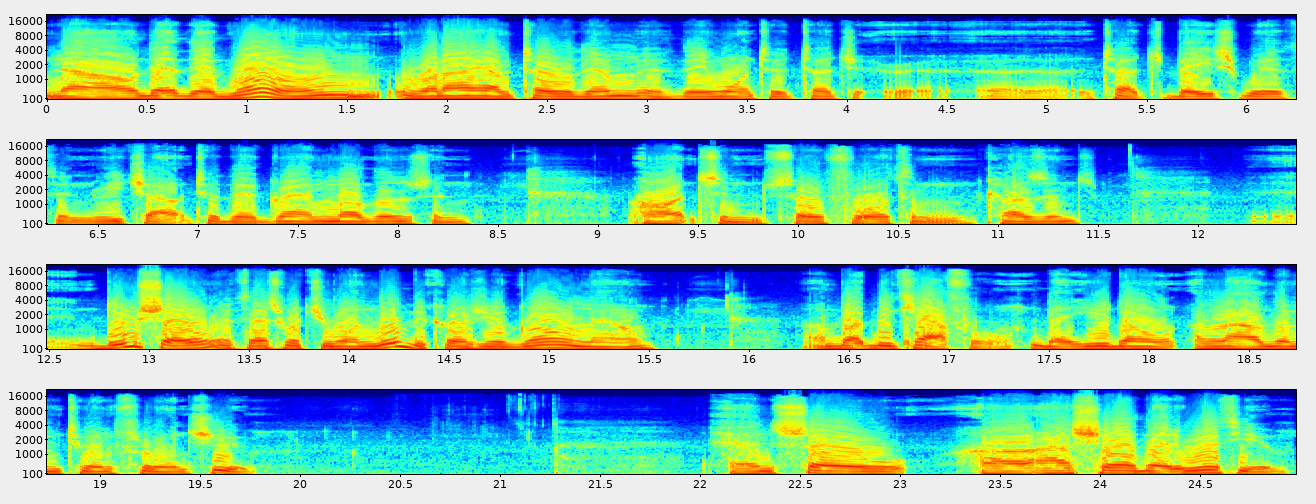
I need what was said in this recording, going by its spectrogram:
Now that they're grown, what I have told them, if they want to touch uh, touch base with and reach out to their grandmothers and aunts and so forth and cousins, do so if that's what you want to do because you're grown now. Uh, but be careful that you don't allow them to influence you. And so uh, I share that with you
